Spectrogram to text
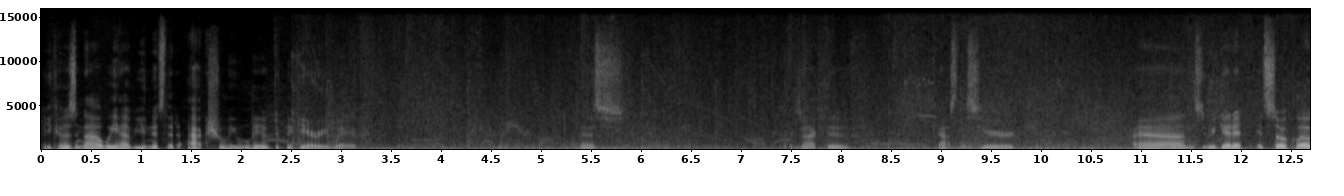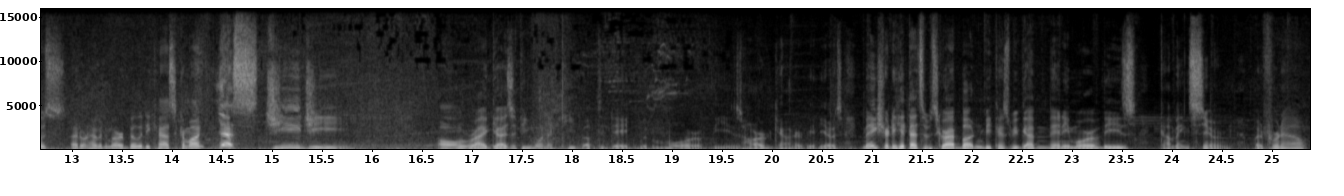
Because now we have units that actually lived the Gary wave. This is active. Cast this here. And we get it. It's so close. I don't have any more ability cast. Come on. Yes! GG! Alright guys, if you want to keep up to date with more of these hard counter videos, make sure to hit that subscribe button because we've got many more of these coming soon. But for now,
